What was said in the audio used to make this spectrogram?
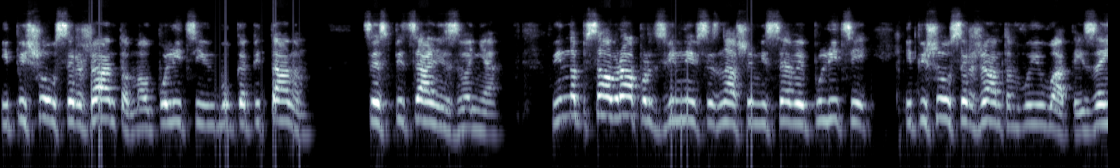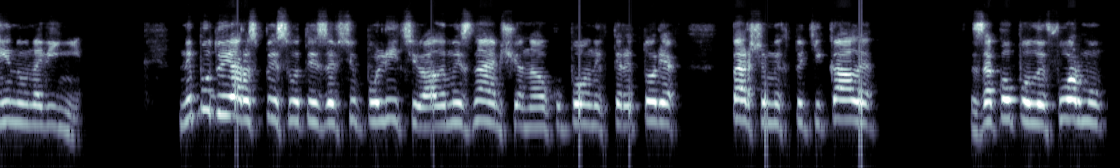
і пішов сержантом, а в поліції він був капітаном. Це спеціальні звання. Він написав рапорт, звільнився з нашої місцевої поліції і пішов сержантом воювати і загинув на війні. Не буду я розписувати за всю поліцію, але ми знаємо, що на окупованих територіях першими, хто тікали, закопували форму,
